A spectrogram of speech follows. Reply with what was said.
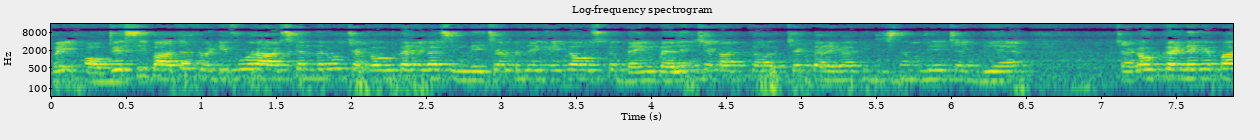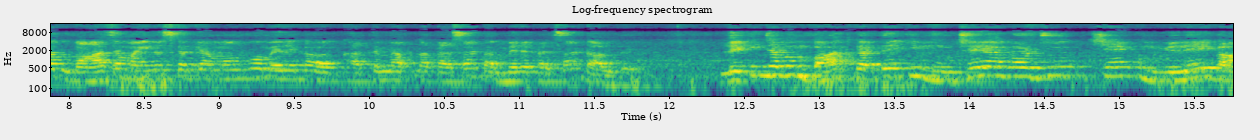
भाई ऑब्वियसली बात है 24 फोर आवर्स के अंदर वो चेकआउट करेगा सिग्नेचर में देखेगा, उसका बैंक बैलेंस चेकआउट चेक करेगा कि जिसने मुझे चेक दिया है। चेकआउट करने के बाद वहाँ से माइनस करके अमाउंट को मेरे खाते में अपना पैसा, मेरे पैसा डाल देगा। लेकिन जब हम बात करते हैं कि मुझे अगर जो चेक मिलेगा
